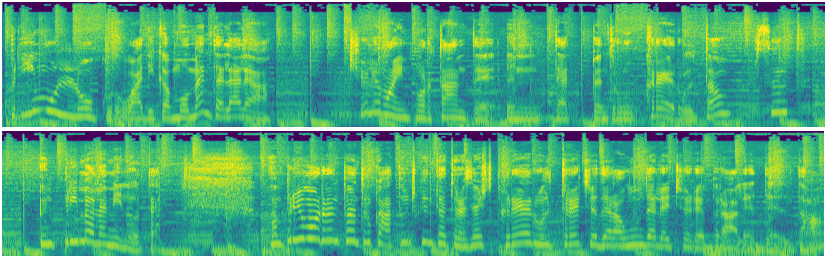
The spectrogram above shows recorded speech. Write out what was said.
primul lucru, adică momentele alea cele mai importante în, de, pentru creierul tău sunt în primele minute. În primul rând, pentru că atunci când te trezești, creierul trece de la undele cerebrale delta,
